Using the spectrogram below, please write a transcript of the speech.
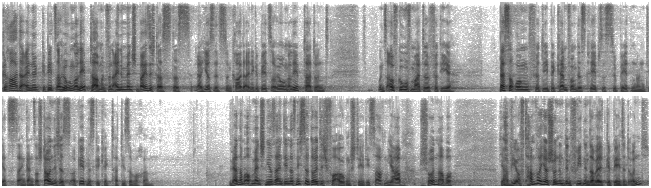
gerade eine Gebetserhörung erlebt haben. Und von einem Menschen weiß ich das, dass er hier sitzt und gerade eine Gebetserhörung erlebt hat und uns aufgerufen hatte, für die Besserung für die Bekämpfung des Krebses zu beten und jetzt ein ganz erstaunliches Ergebnis gekriegt hat diese Woche. Es werden aber auch Menschen hier sein, denen das nicht so deutlich vor Augen steht. Die sagen, ja, schon, aber ja, wie oft haben wir hier schon um den Frieden in der Welt gebetet und?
